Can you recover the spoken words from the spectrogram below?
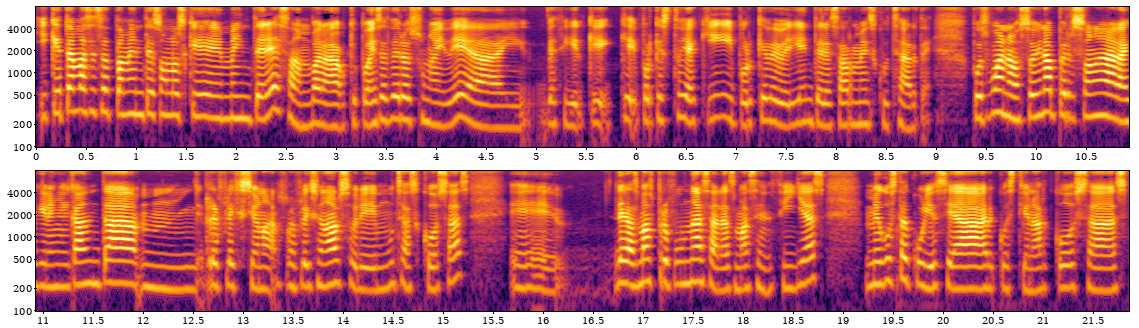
¿Y qué temas exactamente son los que me interesan para que podáis haceros una idea y decir qué, qué, por qué estoy aquí y por qué debería interesarme escucharte? Pues bueno, soy una persona a la que le encanta mm, reflexionar, reflexionar sobre muchas cosas. Eh, de las más profundas a las más sencillas. Me gusta curiosear, cuestionar cosas,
